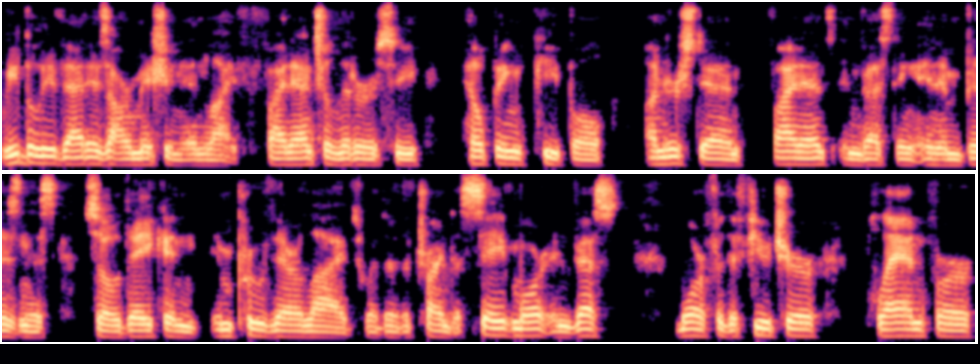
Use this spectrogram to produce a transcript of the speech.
we believe that is our mission in life financial literacy helping people understand finance investing and in business so they can improve their lives whether they're trying to save more invest more for the future plan for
